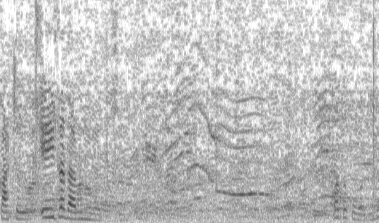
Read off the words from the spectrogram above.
কাঁচের এইটা দারুণ লাগছে। কত করে দিল?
